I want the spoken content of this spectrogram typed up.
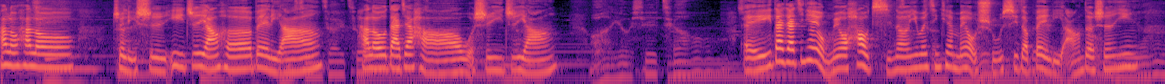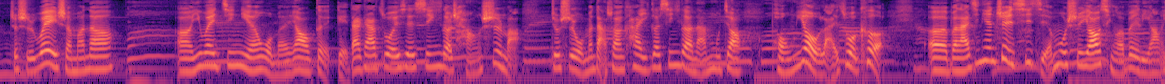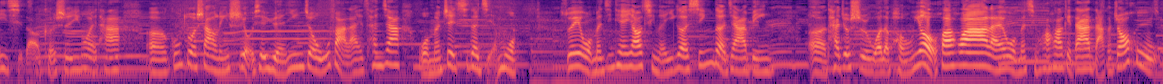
Hello Hello，这里是一只羊和贝里昂。Hello，大家好，我是一只羊。哎，大家今天有没有好奇呢？因为今天没有熟悉的贝里昂的声音，这是为什么呢？呃，因为今年我们要给给大家做一些新的尝试嘛，就是我们打算开一个新的栏目，叫“朋友来做客”。呃，本来今天这期节目是邀请了贝里昂一起的，可是因为他呃工作上临时有一些原因，就无法来参加我们这期的节目，所以我们今天邀请了一个新的嘉宾，呃，他就是我的朋友花花，来，我们请花花给大家打个招呼。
